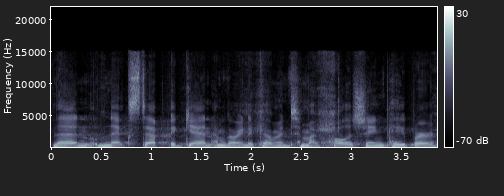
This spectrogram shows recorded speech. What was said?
then next step, again, I'm going to come into my polishing paper.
